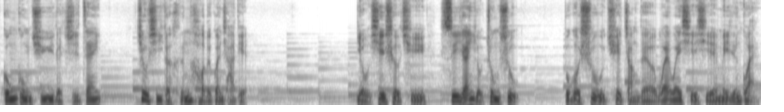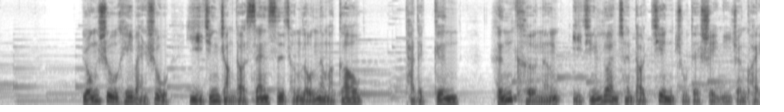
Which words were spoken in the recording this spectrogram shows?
公共区域的植栽。就是一个很好的观察点。有些社区虽然有种树，不过树却长得歪歪斜斜，没人管。榕树、黑板树已经长到三四层楼那么高，它的根很可能已经乱窜到建筑的水泥砖块，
